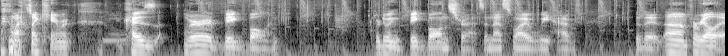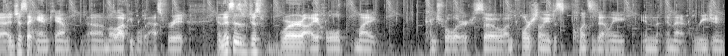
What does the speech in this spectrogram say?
Why's my camera? Because we're big ballin'. We're doing big ballin' strats, and that's why we have the um, for real. It's just a hand cam. Um, a lot of people have asked for it, and this is just where I hold my controller. So unfortunately, just coincidentally in in that region.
